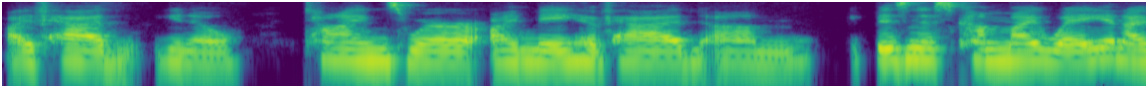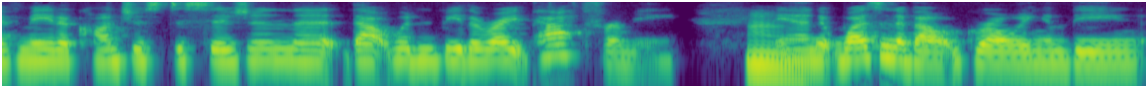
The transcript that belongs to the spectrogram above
I've had, you know, times where I may have had um, business come my way and I've made a conscious decision that that wouldn't be the right path for me. Mm. And it wasn't about growing and being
